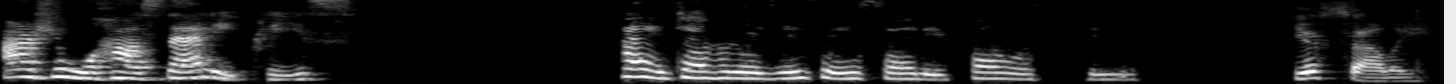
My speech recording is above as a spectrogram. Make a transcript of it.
二十五号 Sally please。 Hi, Jeffrey. This is Sally. Five words, please. Yes, Sally.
